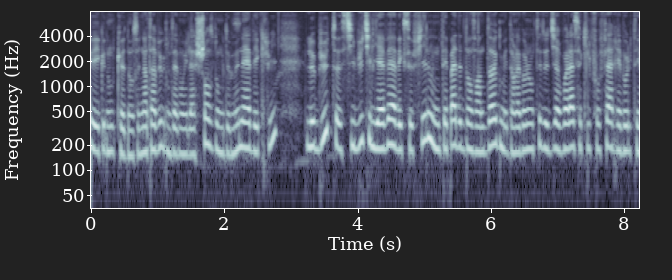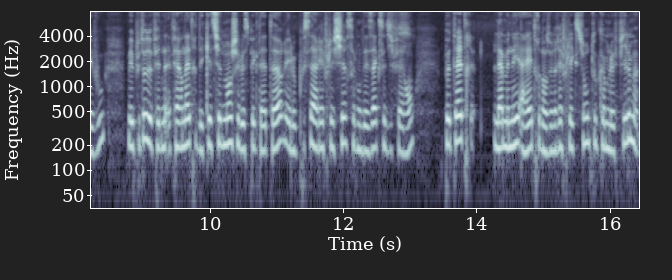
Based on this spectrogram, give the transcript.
et donc euh, dans une interview que nous avons eu la chance donc de mener avec lui, le but, si but il y avait avec ce film, n'était pas d'être dans un dogme et dans la volonté de dire voilà ce qu'il faut faire, révoltez-vous, mais plutôt de fa- faire naître des questionnements chez le spectateur et le pousser à réfléchir selon des axes différents, peut-être l'amener à être dans une réflexion tout comme le film,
